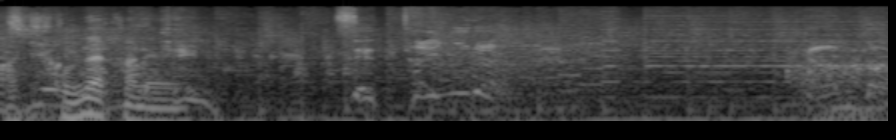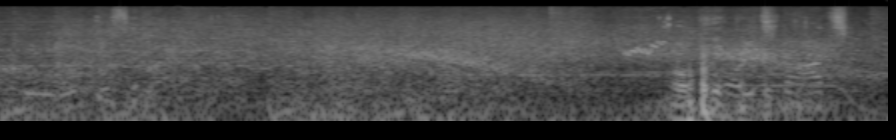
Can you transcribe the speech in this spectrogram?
あ、こなかね。絶対にだ。落とせば 어 피했다 피했다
